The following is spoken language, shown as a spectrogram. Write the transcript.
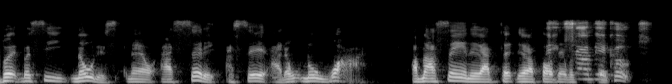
But but see, notice now I said it. I said I don't know why. I'm not saying that I th- that I thought Maybe that he's trying to be a coach.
